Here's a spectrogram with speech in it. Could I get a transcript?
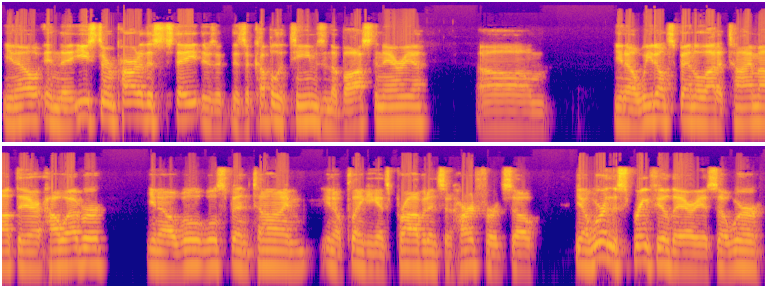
You know, in the eastern part of the state, there's a there's a couple of teams in the Boston area. Um, you know, we don't spend a lot of time out there. However, you know, we'll we'll spend time, you know, playing against Providence and Hartford. So, you know, we're in the Springfield area, so we're,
